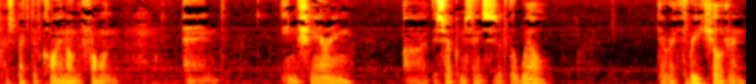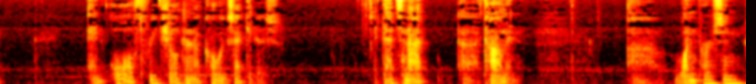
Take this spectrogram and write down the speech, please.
prospective client on the phone, and in sharing uh, the circumstances of the will, there are three children, and all three children are co-executors. That's not uh, common. Uh, one person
